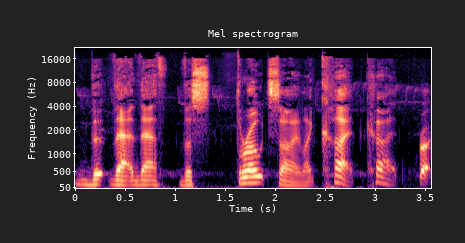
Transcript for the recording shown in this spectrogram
the, that that the throat sign like cut cut. Right,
